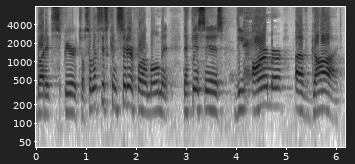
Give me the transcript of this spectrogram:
but it's spiritual. So let's just consider for a moment that this is the armor of God.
